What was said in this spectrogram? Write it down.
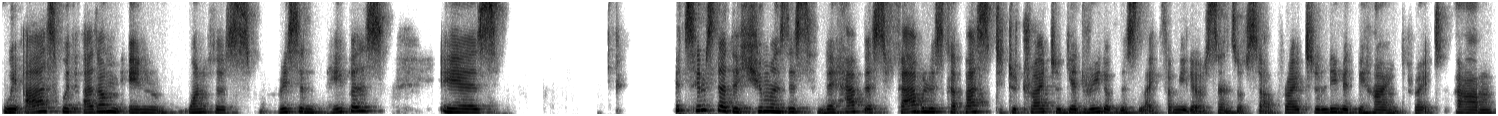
we asked with Adam in one of those recent papers is it seems that the humans this they have this fabulous capacity to try to get rid of this like familiar sense of self right to leave it behind right um,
